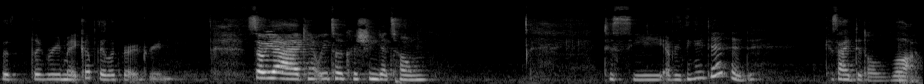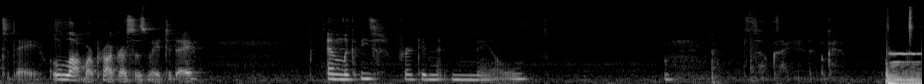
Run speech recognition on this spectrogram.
with the green makeup, they look very green. So yeah, I can't wait till Christian gets home to see everything I did. Because I did a lot today. A lot more progress was made today. And look at these freaking nails. So excited. Okay.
